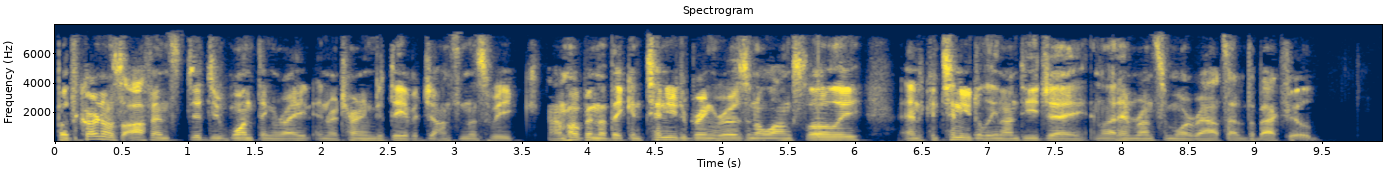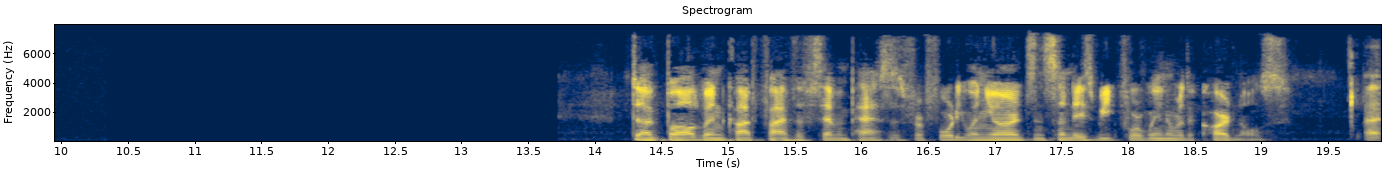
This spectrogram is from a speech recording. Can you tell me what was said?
But the Cardinals offense did do one thing right in returning to David Johnson this week. I'm hoping that they continue to bring Rosen along slowly and continue to lean on DJ and let him run some more routes out of the backfield. Doug Baldwin caught five of seven passes for 41 yards in Sunday's Week 4 win over the Cardinals. Uh,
